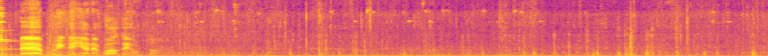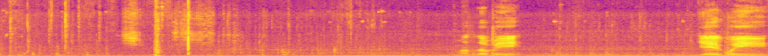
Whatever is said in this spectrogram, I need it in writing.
ਪੈਪ ਵੀ ਕਈਆਂ ਨੇ ਪਾਤੇ ਹੁਣ ਤਾਂ। ਮਤਲਬ ਵੀ ਜੇ ਕੋਈ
